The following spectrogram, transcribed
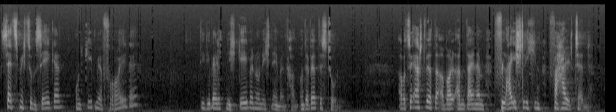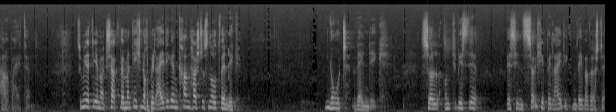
setz mich zum Segen und gib mir Freude, die die Welt nicht geben und nicht nehmen kann. Und er wird es tun. Aber zuerst wird er einmal an deinem fleischlichen Verhalten arbeiten. Zu mir hat jemand gesagt, wenn man dich noch beleidigen kann, hast du es notwendig. Notwendig. Soll, und wisst ihr, wir sind solche beleidigten Leberwürste.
